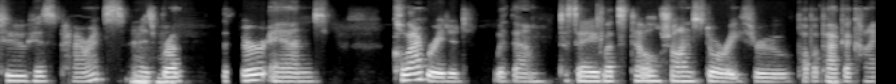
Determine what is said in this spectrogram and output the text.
to his parents and mm-hmm. his brother and sister and collaborated with them to say, let's tell Sean's story through Papa Paca Kind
